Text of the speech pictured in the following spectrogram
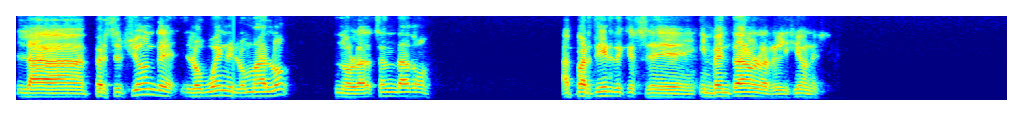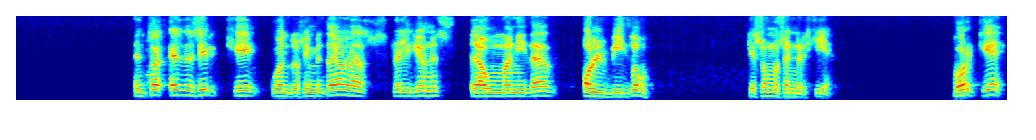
La percepción de lo bueno y lo malo nos las han dado a partir de que se inventaron las religiones. Entonces, es decir, que cuando se inventaron las religiones, la humanidad olvidó que somos energía. Porque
